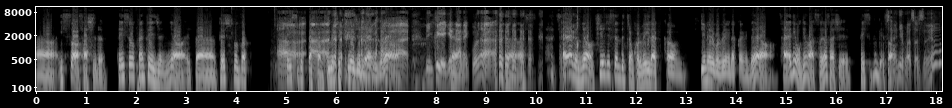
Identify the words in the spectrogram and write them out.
아, 있어, 사실은. 페이스북 팬페이지는요, 일단, 페이스북, 아, 페이스북.com 슬래시 POG레알이고요. 아, 링크 얘기는 네. 안 했구나. 어, 사연은요, POGsend.골뱅이.com, gmail 골뱅이.com인데요. 사연이 오긴 왔어요, 사실. 페이스북에서. 사연이 왔었어요?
